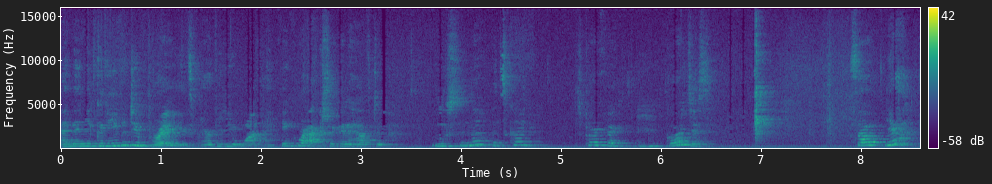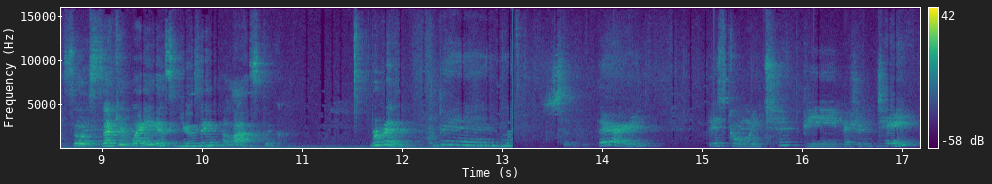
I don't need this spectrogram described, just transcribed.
and then you could even do braids, whatever you want. I think we're actually going to have to loosen up. It's good. It's perfect. Mhm. Gorgeous. So yeah, so second way is using elastic ribbon. Ribbon. So the third is going to be measuring tape.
